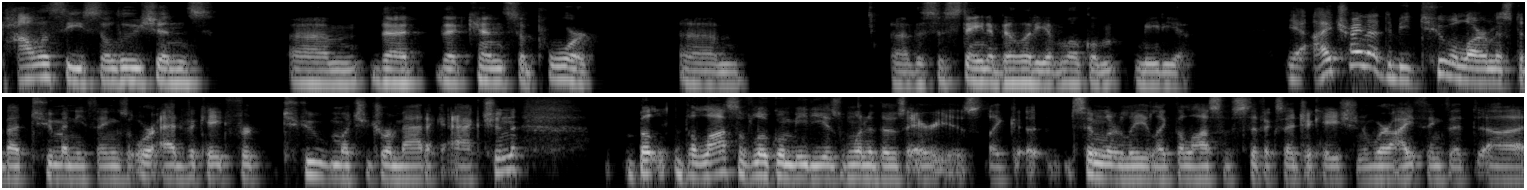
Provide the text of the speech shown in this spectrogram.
policy solutions um, that that can support um, uh, the sustainability of local media. Yeah, I try not to be too alarmist about too many things or advocate for too much dramatic action but the loss of local media is one of those areas like uh, similarly like the loss of civics education where i think that uh,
